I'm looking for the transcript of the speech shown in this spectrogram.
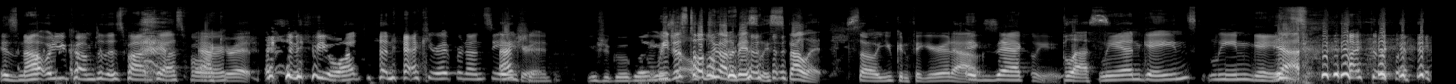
is not what you come to this podcast for. accurate And if you want an accurate pronunciation, Accurate. you should Google it. we just told you how to basically spell it so you can figure it out exactly. bless Leanne Gaines, Lean Gaines. Yeah. Either way.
